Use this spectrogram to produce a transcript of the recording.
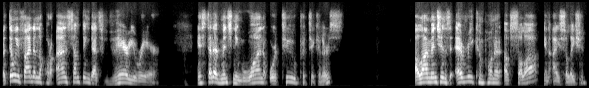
But then we find in the Quran something that's very rare. Instead of mentioning one or two particulars, Allah mentions every component of salah in isolation.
